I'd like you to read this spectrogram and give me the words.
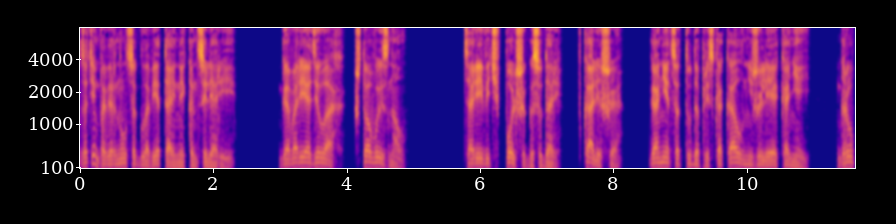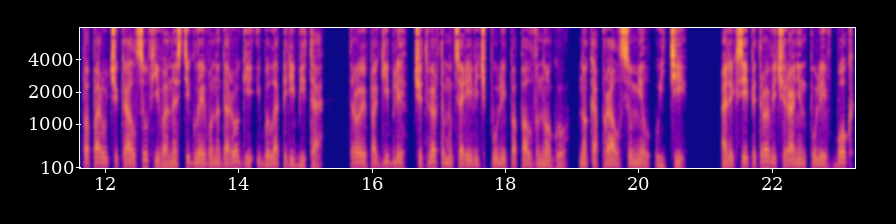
Затем повернулся к главе тайной канцелярии. «Говори о делах. Что вызнал?» «Царевич в Польше, государь. В Калише. Гонец оттуда прискакал, не жалея коней. Группа поручика Алсуфьева настигла его на дороге и была перебита. Трое погибли, четвертому царевич пулей попал в ногу, но капрал сумел уйти. Алексей Петрович ранен пулей в бок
